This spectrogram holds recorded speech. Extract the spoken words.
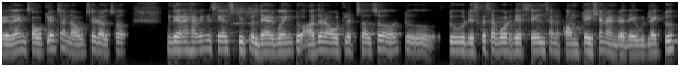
Reliance outlets and outside also. They are having the sales people. They are going to other outlets also to to discuss about their sales and competition, and they would like to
